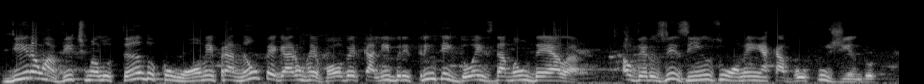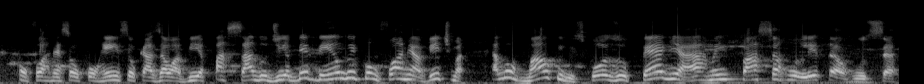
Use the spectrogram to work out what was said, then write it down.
viram a vítima lutando com um homem para não pegar um revólver calibre 32 da mão dela. Ao ver os vizinhos, o homem acabou fugindo. Conforme essa ocorrência, o casal havia passado o dia bebendo e, conforme a vítima, é normal que o esposo pegue a arma e faça roleta russa.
